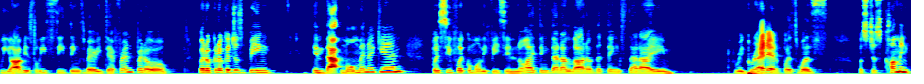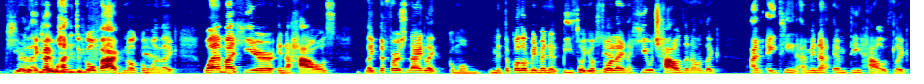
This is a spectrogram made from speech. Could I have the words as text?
we obviously see things very different pero pero creo que just being in that moment again pues sí fue como difícil no? I think that a lot of the things that i regretted pues was was just coming here like i mm-hmm. wanted to go back no? Como Yeah. like why am i here in a house? Like the first night like como me tocó dormirme en el piso yo sola in a huge house and i was like i'm 18 i'm in an empty house like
